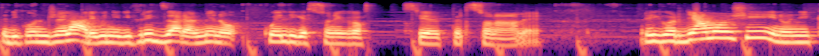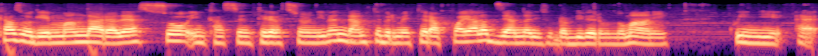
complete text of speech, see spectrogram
di congelare, quindi di frizzare almeno quelli che sono i costi del personale. Ricordiamoci in ogni caso che mandare adesso in cassa integrazione dipendente permetterà poi all'azienda di sopravvivere un domani quindi eh,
